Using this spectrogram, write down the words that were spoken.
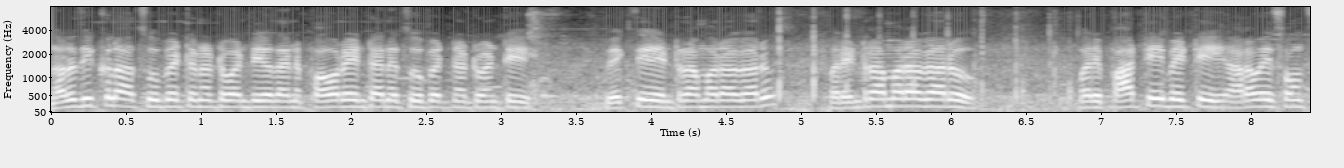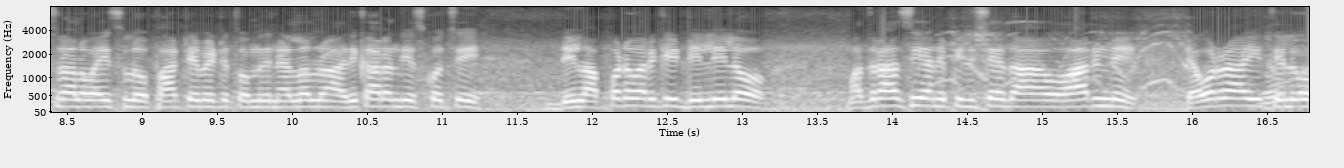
నలుదిక్కులా చూపెట్టినటువంటి దాని పవర్ ఏంటనే చూపెట్టినటువంటి వ్యక్తి ఎన్టీ రామారావు గారు. మరి ఎన్టీ రామారావు గారు మరి పార్టీ పెట్టి అరవై సంవత్సరాల వయసులో పార్టీ పెట్టి తొమ్మిది నెలల్లో అధికారం తీసుకొచ్చి ఢిల్లీ అప్పటి వరకు ఢిల్లీలో మద్రాసి అని పిలిచే దా వారిని ఎవరా ఈ తెలుగు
